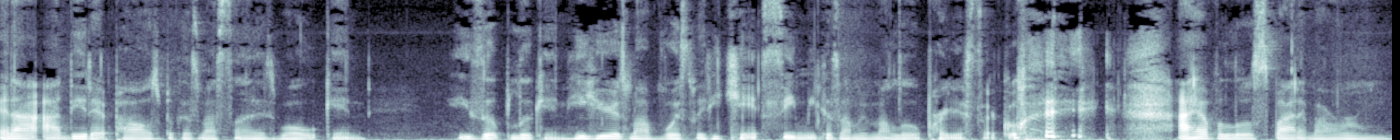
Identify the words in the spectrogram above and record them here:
And I, I did that pause because my son is woke and he's up looking. He hears my voice, but he can't see me because I'm in my little prayer circle. I have a little spot in my room.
